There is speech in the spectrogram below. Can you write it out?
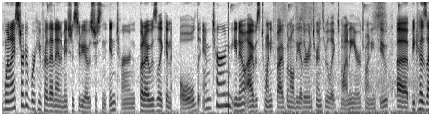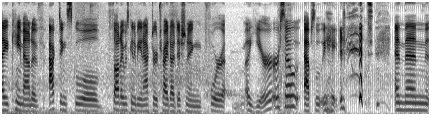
when i started working for that animation studio i was just an intern but i was like an old intern you know i was 25 when all the other interns were like 20 or 22 uh, because i came out of acting school thought i was going to be an actor tried auditioning for a year or so absolutely hated it and then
